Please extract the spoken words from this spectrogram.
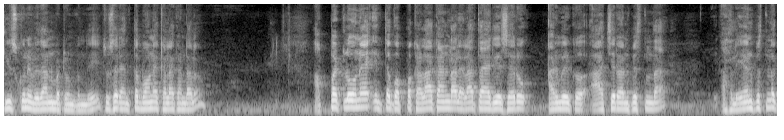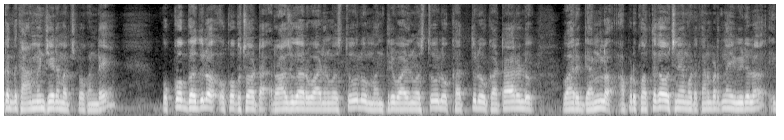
తీసుకునే విధానం బట్టి ఉంటుంది. చూసారు ఎంత బాగున్నాయి కళాఖండాలు? అప్పట్లోనే ఇంత గొప్ప కళాఖండాలు ఎలా తయారు చేశారు అని మీకు ఆశ్చర్యం అనిపిస్తుందా? అసలు ఏమనిపిస్తుందో కింద కామెంట్ చేయడం మర్చిపోకండి. ఒక్కొక్క గదిలో ఒక్కొక్క చోట రాజుగారు వాడిన వస్తువులు మంత్రి వాడిన వస్తువులు కత్తులు కటారులు వారి గన్లు అప్పుడు కొత్తగా వచ్చినాయి కూడా కనబడుతున్నాయి ఈ వీడియోలో. ఈ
